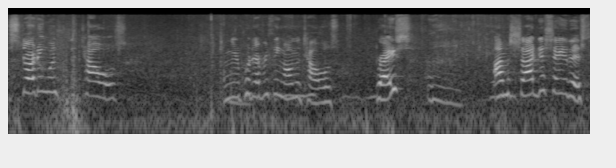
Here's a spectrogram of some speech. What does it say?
starting with the towels. I'm gonna put everything on the towels. Bryce, I'm sad to say this,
